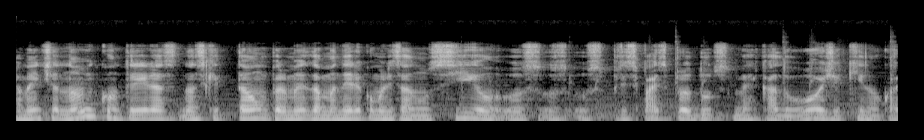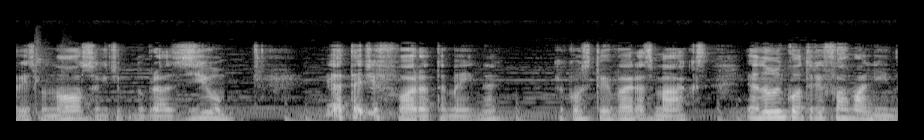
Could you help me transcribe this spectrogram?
Realmente eu não encontrei nas, nas que estão, pelo menos da maneira como eles anunciam, os, os, os principais produtos do mercado hoje, aqui no aquarismo nosso, aqui do Brasil e até de fora também, né? Eu consultei várias marcas. Eu não encontrei formalina,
